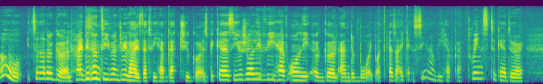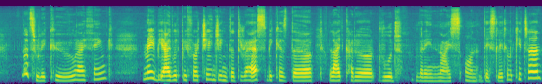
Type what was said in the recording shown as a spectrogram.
oh, it's another girl. I didn't even realize that we have got two girls because usually we have only a girl and a boy. But as I can see now, we have got twins together. That's really cool, I think. Maybe I would prefer changing the dress because the light color would very nice on this little kitten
